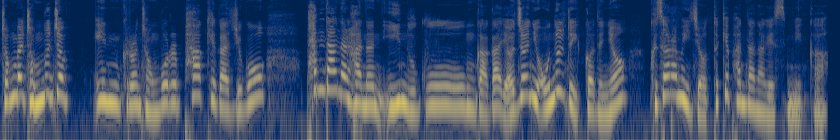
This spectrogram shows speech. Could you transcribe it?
정말 전문적 인 그런 정보를 파악해가지고 판단을 하는 이 누군가가 여전히 오늘도 있거든요. 그 사람이 이제 어떻게 판단하겠습니까?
